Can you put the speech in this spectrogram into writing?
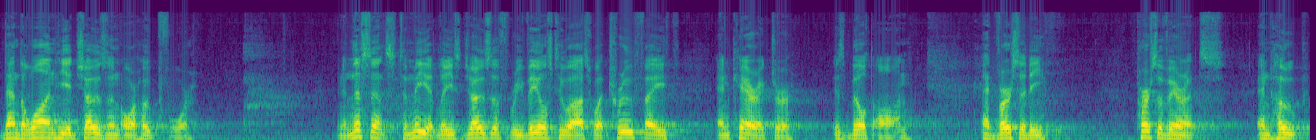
than the one he had chosen or hoped for. And in this sense, to me at least, Joseph reveals to us what true faith and character is built on adversity, perseverance, and hope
